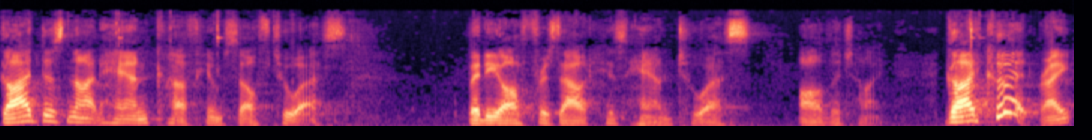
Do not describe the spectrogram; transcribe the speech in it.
God does not handcuff himself to us, but he offers out his hand to us all the time. God could, right?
